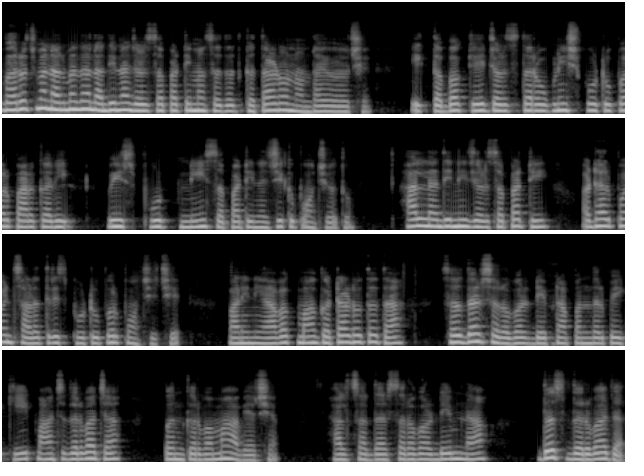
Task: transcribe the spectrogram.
ભરૂચમાં નર્મદા નદીના જળસપાટીમાં સતત ઘટાડો નોંધાયો છે. એક તબક્કે જળસ્તર ઓગણીસ ફૂટ ઉપર પાર કરી વીસ ફૂટની સપાટી નજીક પહોંચ્યો હતો. હાલ નદીની જળસપાટી અઢાર પોઈન્ટ સાડત્રીસ ફૂટ ઉપર પહોંચી છે. પાણીની આવકમાં ઘટાડો થતાં સરદાર સરોવર ડેમના પંદર પૈકી પાંચ દરવાજા બંધ કરવામાં આવ્યા છે. હાલ સરદાર સરોવર ડેમના દસ દરવાજા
